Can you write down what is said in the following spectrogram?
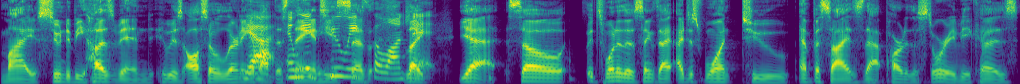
my soon to be husband who is also learning yeah. about this and thing and two he weeks says to launch like it yeah so it's one of those things that i just want to emphasize that part of the story because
